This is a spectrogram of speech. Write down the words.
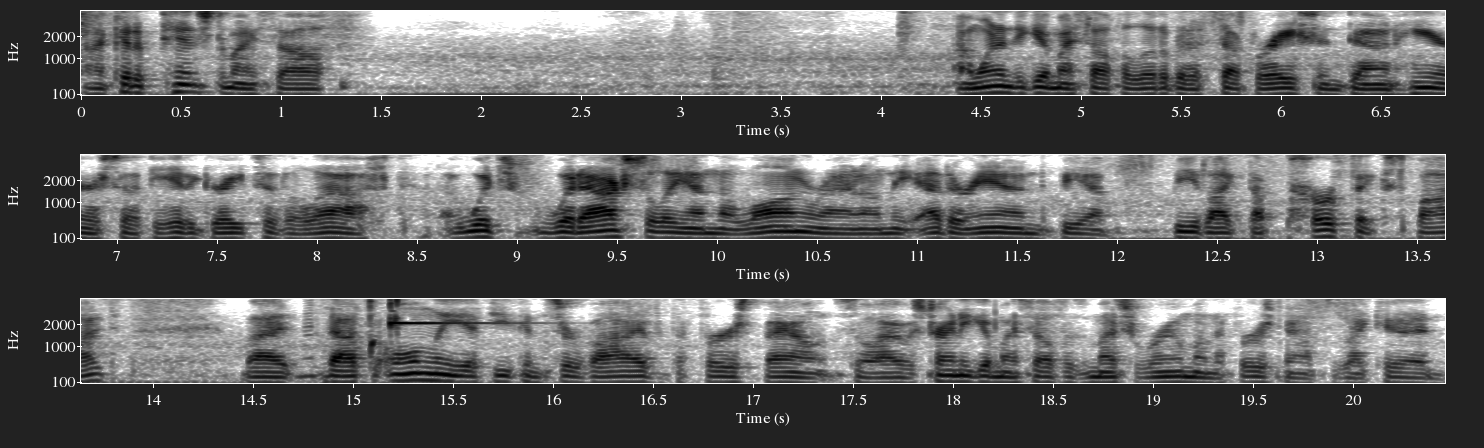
I could have pinched myself. I wanted to give myself a little bit of separation down here so if you hit a great to the left, which would actually in the long run on the other end be a be like the perfect spot, but that's only if you can survive the first bounce. So I was trying to give myself as much room on the first bounce as I could.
